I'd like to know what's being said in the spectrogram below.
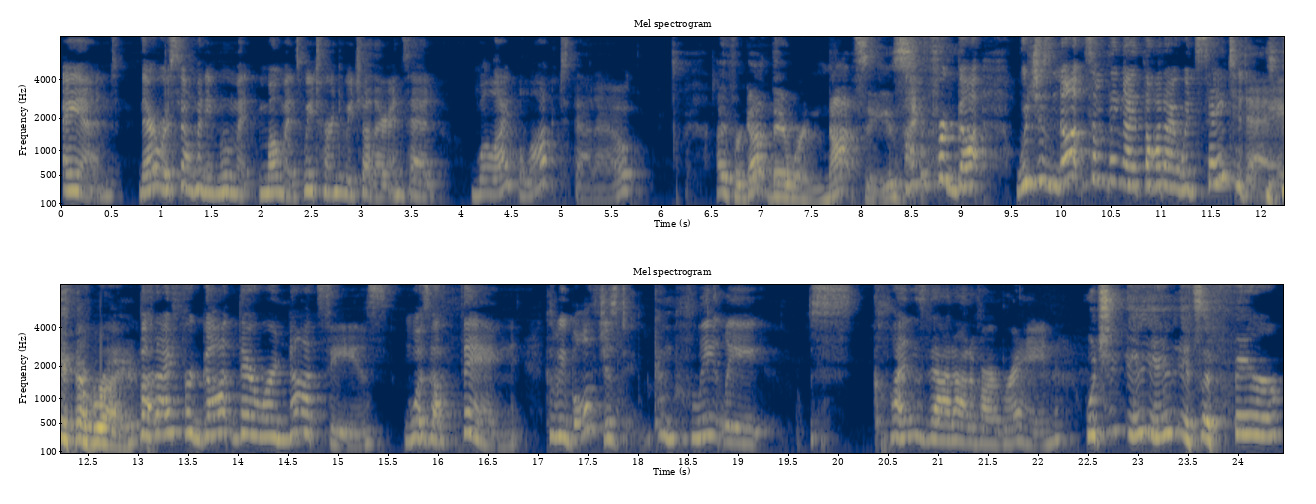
And there were so many moment, moments we turned to each other and said, Well, I blocked that out. I forgot there were Nazis. I forgot, which is not something I thought I would say today. yeah, right. but I forgot there were Nazis was a thing. Because we both just completely s- cleansed that out of our brain. Which i i it's a fair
